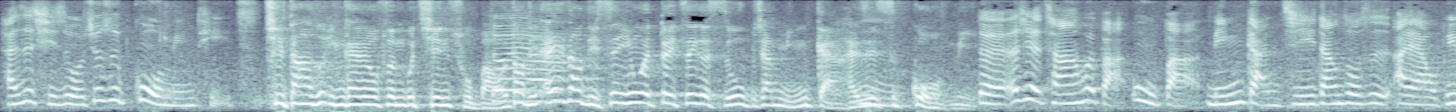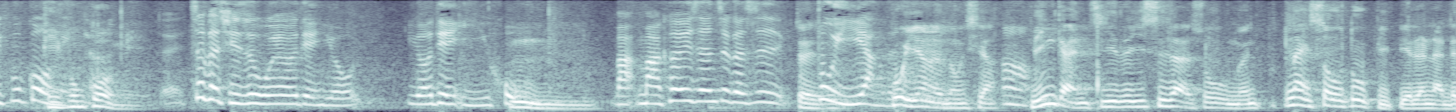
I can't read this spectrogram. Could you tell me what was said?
还是其实我就是过敏体质？其实大家都应该都分不清楚吧？我到底哎，到底是因为对这个食物比较敏感，还是是过敏？对，而且常常会把误把敏感肌当做是哎呀，我皮肤过敏。皮肤过敏。对，这个其实我有点有。有点疑惑，嗯，马马克医生，这个是不一样的，不一样的东西啊。嗯，敏感肌的意思在说，我们耐受度比别人来的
